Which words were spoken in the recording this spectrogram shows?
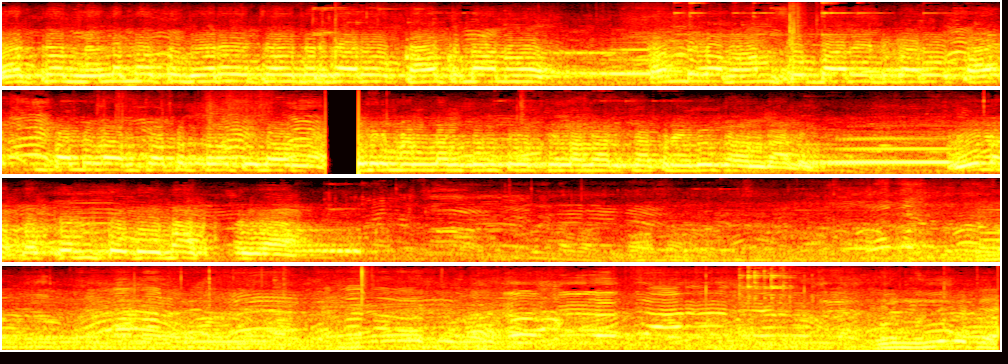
డాక్టర్ నెల్లమూత వీరయ్య చౌదరి గారు కాకుమాను పండుగ రామసుబ్బారెడ్డి గారు సాయంపల్లి వారి చేత పోటీలో ఉన్నారు. మండలం గుంటూరు జిల్లా వారి చేత రెడీగా ఉండాలి. వీళ్ళ పద్దెనిమిది బీమా ముందు పెట్టే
